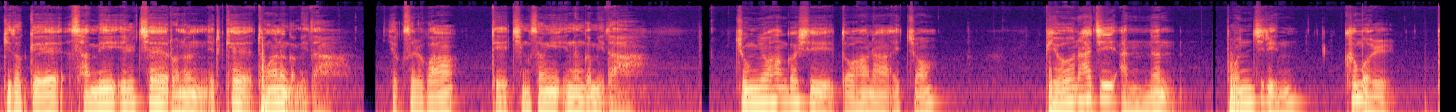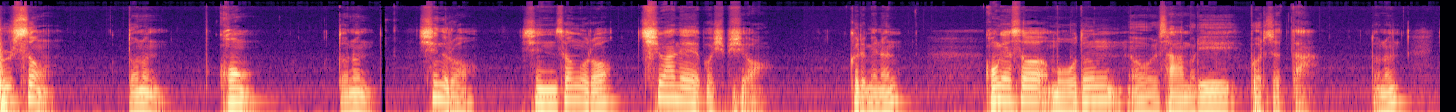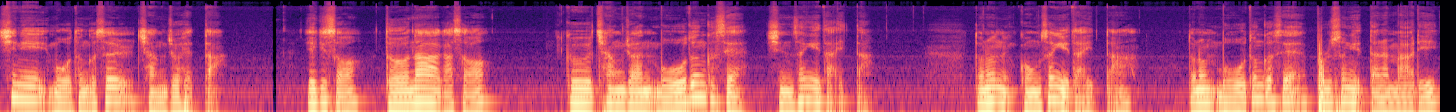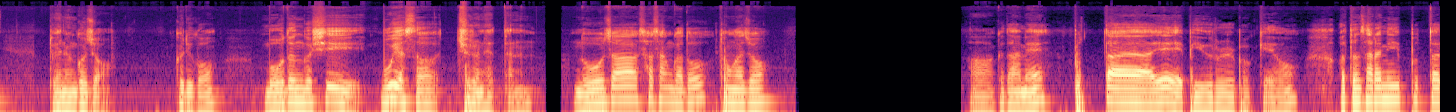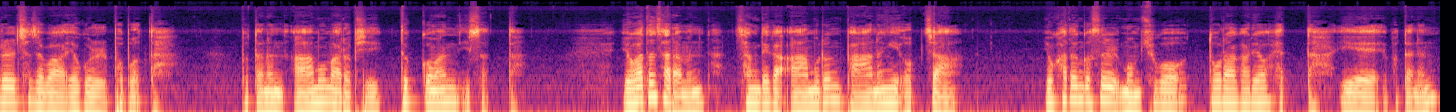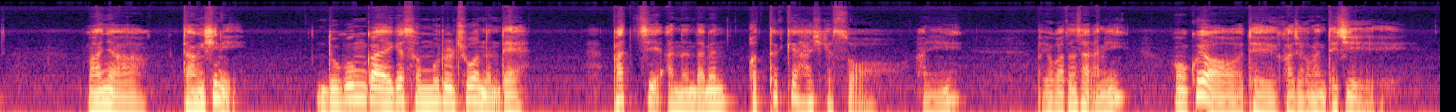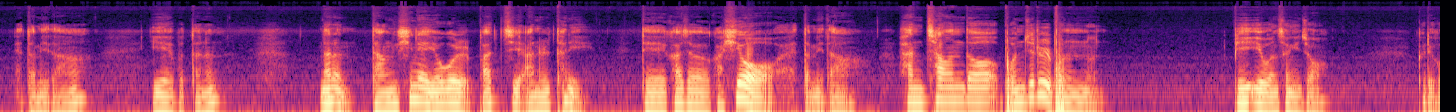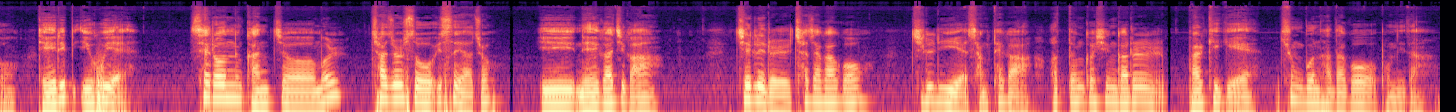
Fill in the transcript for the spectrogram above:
기독교의 삼위일체로는 이렇게 통하는 겁니다. 역설과 대칭성이 있는 겁니다. 중요한 것이 또 하나 있죠. 변하지 않는 본질인 금을 불성 또는 공 또는 신으로 신성으로 치환해 보십시오. 그러면은 공에서 모든 사물이 벌어졌다. 또는 신이 모든 것을 창조했다. 여기서 더 나아가서 그 창조한 모든 것에 신성이 다 있다. 또는 공성이 다 있다. 또는 모든 것에 불성이 있다는 말이 되는 거죠. 그리고 모든 것이 무에서 출현했다는 노자 사상과도 통하죠. 어, 그 다음에 붓다의 비유를 볼게요. 어떤 사람이 붓다를 찾아와 욕을 퍼부었다. 붓다는 아무 말 없이 듣고만 있었다. 욕하던 사람은 상대가 아무런 반응이 없자 욕하던 것을 멈추고 돌아가려 했다. 이에보다는 만약 당신이 누군가에게 선물을 주었는데 받지 않는다면 어떻게 하시겠소? 하니 욕하던 사람이 어 그야 대 가져가면 되지 했답니다. 이에보다는 나는 당신의 욕을 받지 않을 테니 대 가져가시오 했답니다. 한 차원 더 본질을 보는 눈 비이원성이죠. 그리고 대립 이후에 새로운 관점을 찾을 수 있어야죠. 이 네 가지가 진리를 찾아가고 진리의 상태가 어떤 것인가를 밝히기에 충분하다고 봅니다.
